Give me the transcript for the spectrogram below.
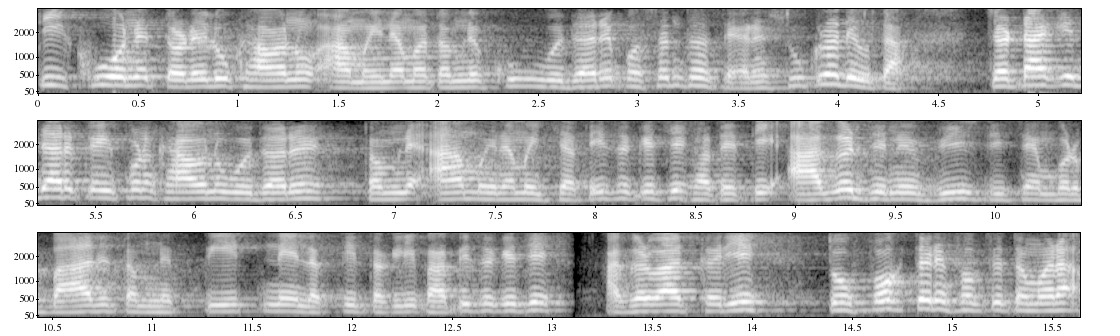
તીખું અને તળેલું ખાવાનું આ મહિનામાં તમને ખૂબ વધારે પસંદ થશે. અને શુક્ર દેવતા, ચટાકેદાર કંઈ પણ ખાવાનું વધારે તમને આ મહિનામાં ઈચ્છા થઈ શકે છે. સાથે તે આગળ જઈને વીસ ડિસેમ્બર બાદ તમને પેટને લગતી તકલીફ આપી શકે છે. આગળ વાત કરીએ તો ફક્ત અને ફક્ત તમારા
